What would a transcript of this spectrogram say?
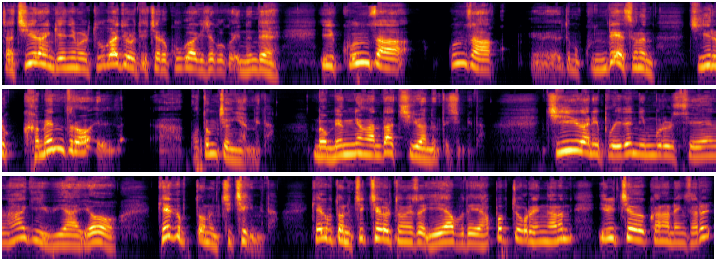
자, 지휘라는 개념을 두 가지로 대체로 구구하게 적고 있는데, 이 군사, 군사, 예를 들면 군대에서는 지휘를 커맨드로 아, 보통 정의합니다. 뭐 명령한다, 지휘한다는 뜻입니다. 지휘관이 부여된 임무를 수행하기 위하여 계급 또는 직책입니다. 계급 또는 직책을 통해서 예하 부대에 합법적으로 행하는 일체의 권한 행사를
